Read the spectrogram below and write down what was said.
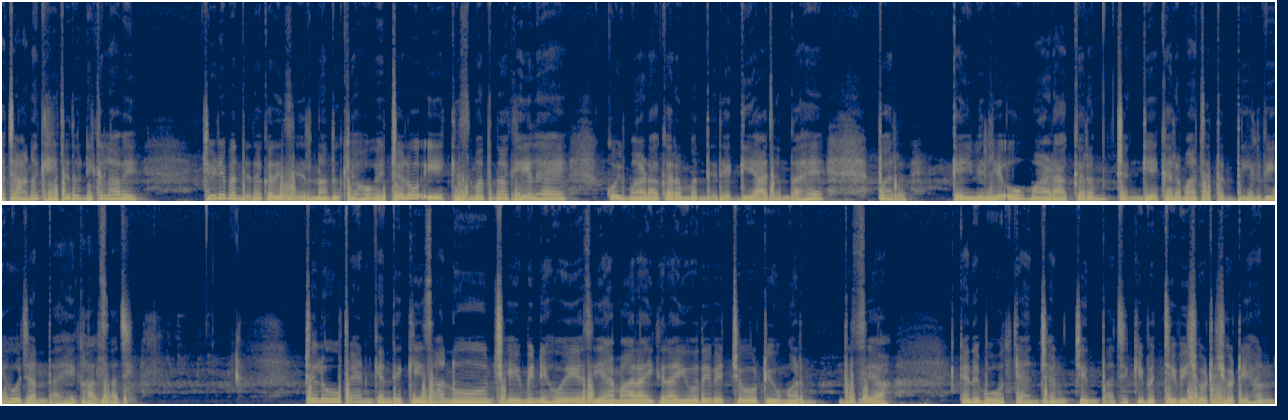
ਅਚਾਨਕ ਹੀ ਜਦੋਂ ਨਿਕਲ ਆਵੇ ਜਿਹੜੇ ਬੰਦੇ ਦਾ ਕਦੇ ਸਿਰ ਨਾ ਦੁਖਿਆ ਹੋਵੇ, ਚਲੋ ਇਹ ਕਿਸਮਤ ਦਾ ਖੇਲ ਹੈ, ਕੋਈ ਮਾੜਾ ਕਰਮ ਬੰਦੇ ਦੇ ਅੱਗੇ ਆ ਜਾਂਦਾ ਹੈ, ਪਰ ਕਈ ਵੇਲੇ ਉਹ ਮਾੜਾ ਕਰਮ ਚੰਗੇ ਕਰਮਾਂ 'ਚ ਤਬਦੀਲ ਵੀ ਹੋ ਜਾਂਦਾ ਹੈ, ਖਾਲਸਾ ਜੀ। ਚਲੋ ਭੈਣ ਕਹਿੰਦੇ ਕਿ ਸਾਨੂੰ 6 ਮਹੀਨੇ ਹੋਏ, ਅਸੀਂ ਐਮ ਆਰ ਆਈ ਕਰਾਈ, ਉਹਦੇ ਵਿੱਚ ਉਹ ਟਿਊਮਰ ਦੱਸਿਆ। ਕਹਿੰਦੇ ਬਹੁਤ ਟੈਨਸ਼ਨ, ਚਿੰਤਾ 'ਚ ਕਿ ਬੱਚੇ ਵੀ ਛੋਟੇ ਛੋਟੇ ਹਨ,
